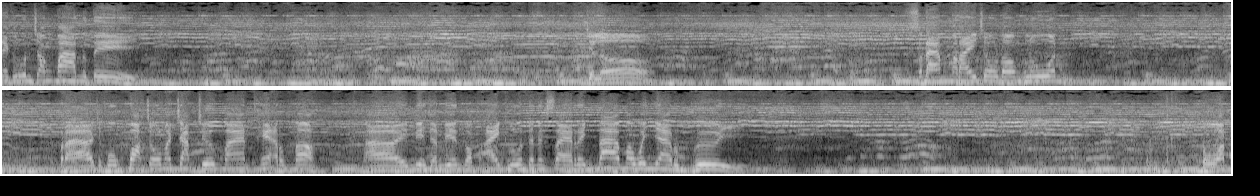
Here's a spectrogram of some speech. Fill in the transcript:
ដែលខ្លួនចង់បាននោះទេចលោស្ដាំម្ដាយចូលដងខ្លួនប្រើជង្គង់បោះចូលមកចាប់ជើងបានធាក់រំដោះហើយមាសចាន់មានក៏ផ្អែកខ្លួនទៅនឹងខ្សែរេងដើរមកវិញយ៉ាងរំភើយ ទាត់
